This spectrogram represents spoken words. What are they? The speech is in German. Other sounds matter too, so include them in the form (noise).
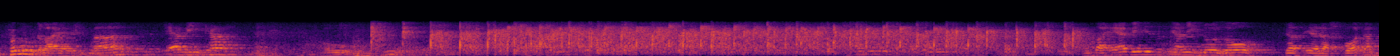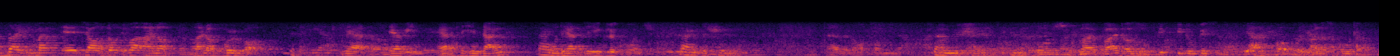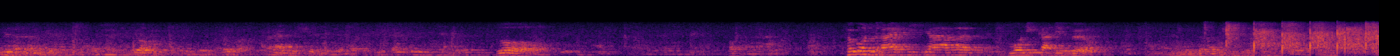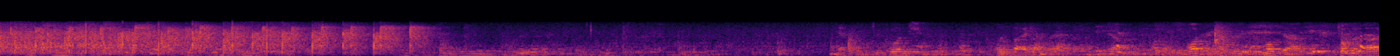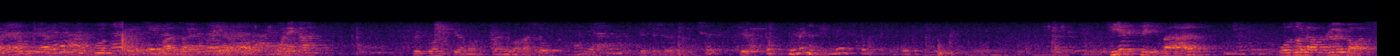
35 Mal Erwin Carsten. Oh. Erwin ist es ja nicht nur so, dass er das Sportabzeichen macht, er ist ja auch noch immer einer meiner Prüfer. Ja, Erwin, herzlichen Dank und herzlichen Glückwunsch. Dankeschön. Ja, bin auch von mir. Dankeschön. Herzlichen Glückwunsch. Bleib weiter so fit, wie du bist. Ja, ich hoffe, ja. Alles Gute. Ja. Dankeschön. So. 35 Jahre Monika de Boer. Herzlichen Glückwunsch und weiter. Ja. Freut mich natürlich. Freut ja. Tolle Leistung. Herzlichen Glückwunsch. Weiterhin viel Erfolg. Monika? Glückwunsch hier noch kleine Überraschung. Bitte schön. 40 Mal Ursula Blömers.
